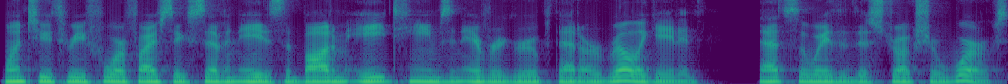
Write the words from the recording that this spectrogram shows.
one, two, three, four, five, six, seven, eight. It's the bottom eight teams in every group that are relegated. That's the way that this structure works.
